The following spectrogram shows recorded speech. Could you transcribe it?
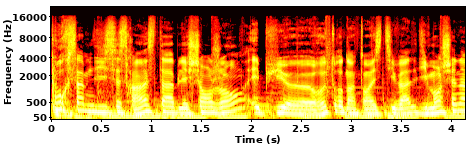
Pour samedi, ce sera instable et changeant. Et puis, euh, retour d'un temps estival dimanche et lundi.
